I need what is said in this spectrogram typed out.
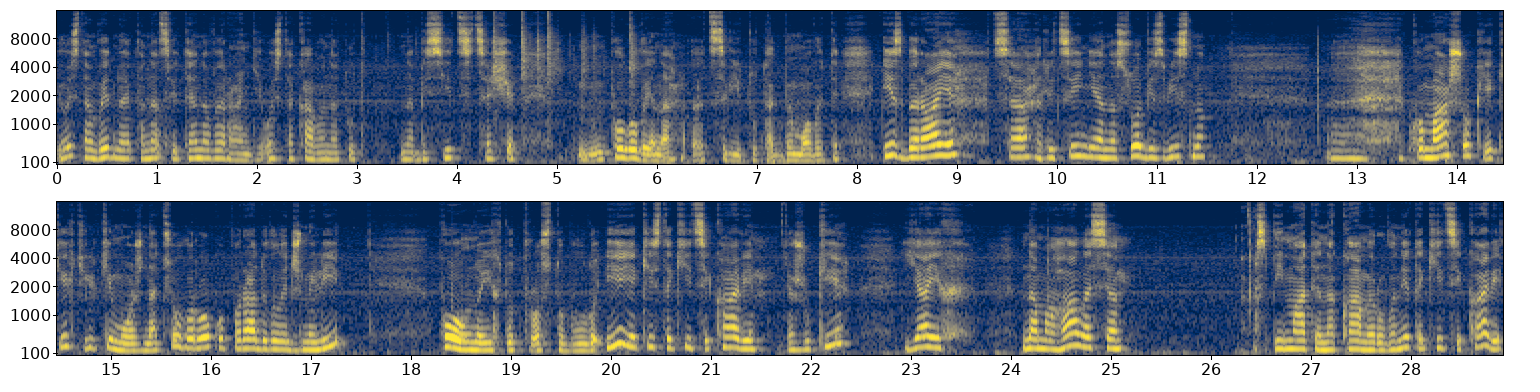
І ось там видно, як вона цвіте на веранді. Ось така вона тут на бесідці. Це ще половина е, цвіту, так би мовити. І збирає ця гліцинія на собі, звісно, е, комашок, яких тільки можна. Цього року порадували джмелі. Повно їх тут просто було. І якісь такі цікаві жуки. Я їх намагалася спіймати на камеру. Вони такі цікаві,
